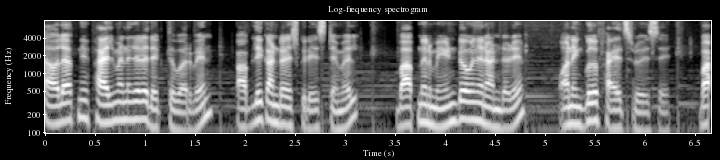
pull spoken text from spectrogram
তাহলে আপনি ফাইল ম্যানেজারে দেখতে পারবেন পাবলিক আন্ডার স্কোর এস্টেমেল বা আপনার মেইন ডোমেনের আন্ডারে অনেকগুলো ফাইলস রয়েছে। বা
